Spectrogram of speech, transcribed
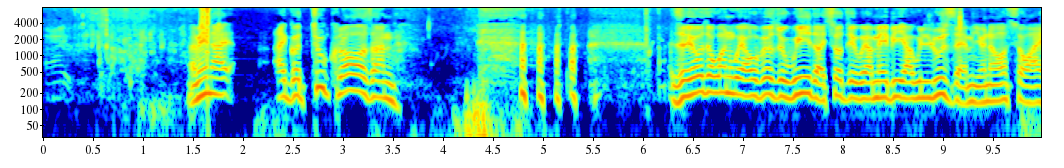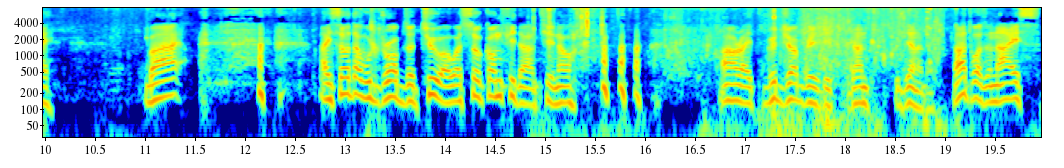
high. I mean, I I got too close and the other one were over the weed. I thought they were maybe I will lose them, you know. So I, but I thought I would drop the two. I was so confident, you know. All right, good job, Grizzlie. Done. That was a nice,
